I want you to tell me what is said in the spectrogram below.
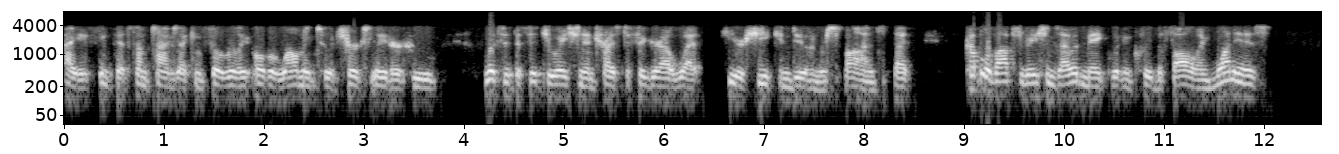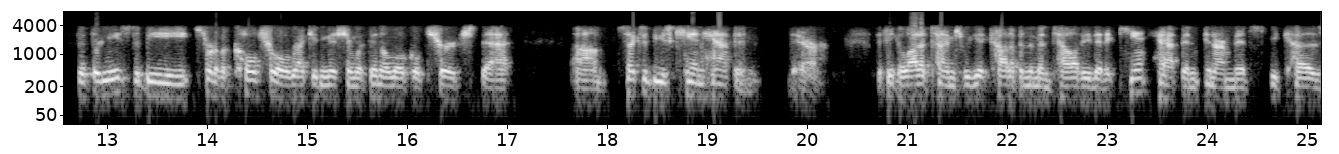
i think that sometimes that can feel really overwhelming to a church leader who looks at the situation and tries to figure out what he or she can do in response. But a couple of observations i would make would include the following. One is that there needs to be sort of a cultural recognition within a local church that um, sex abuse can happen there. I think a lot of times we get caught up in the mentality that it can't happen in our midst because,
